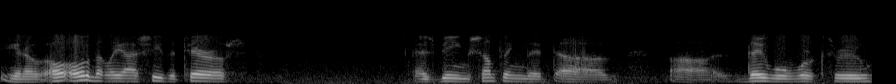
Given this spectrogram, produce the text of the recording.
you know, ultimately, I see the tariffs as being something that uh, uh, they will work through.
